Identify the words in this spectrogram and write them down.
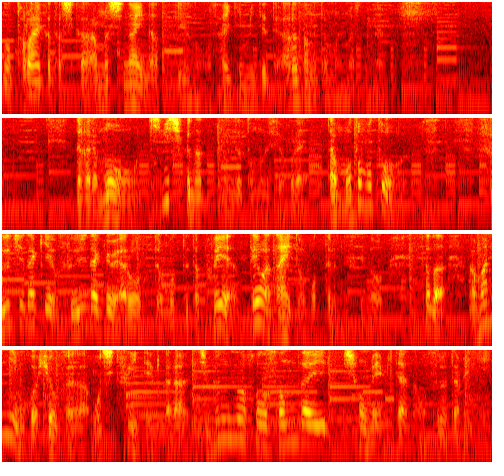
の捉え方しかあんましないなっていうのを最近見てて改めて思いますね。だからもう厳しくなってるんだと思うんですよこれ。多分もともと数字だけを数字だけをやろうって思ってたプレイヤーではないと思ってるんですけどただあまりにもこう評価が落ち着いてるから自分のこの存在証明みたいなのをするために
